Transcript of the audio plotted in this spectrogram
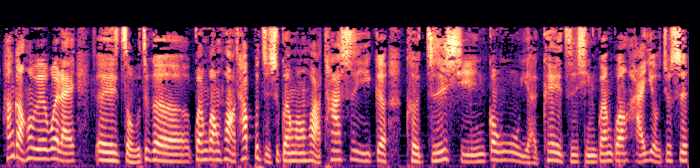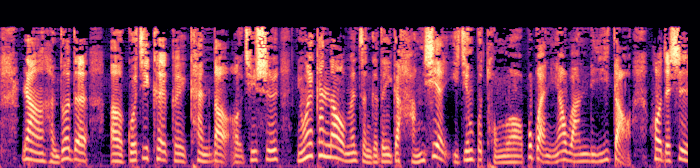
航港会不会未来呃走这个观光化？它不只是观光化，它是一个可执行公务，也可以执行观光，还有就是让很多的呃国际客可以看到哦、呃，其实你会看到我们整个的一个航线已经不同了。不管你要往离岛，或者是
